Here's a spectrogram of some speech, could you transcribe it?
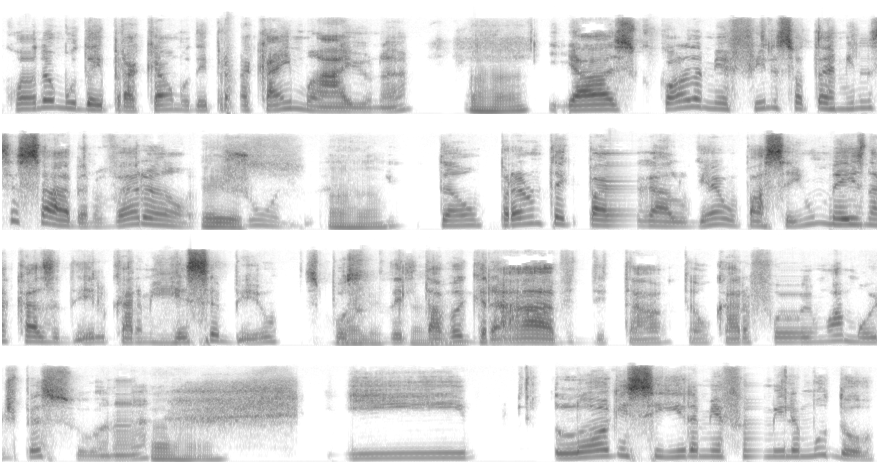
quando eu mudei para cá, eu mudei para cá em maio, né? Uhum. E a escola da minha filha só termina, você sabe, é no verão, é junho. Uhum. Então, para não ter que pagar aluguel, eu passei um mês na casa dele, o cara me recebeu, a esposa Olha, dele estava grávida e tal. Então, o cara foi um amor de pessoa, né? Uhum. E logo em seguida, a minha família mudou.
